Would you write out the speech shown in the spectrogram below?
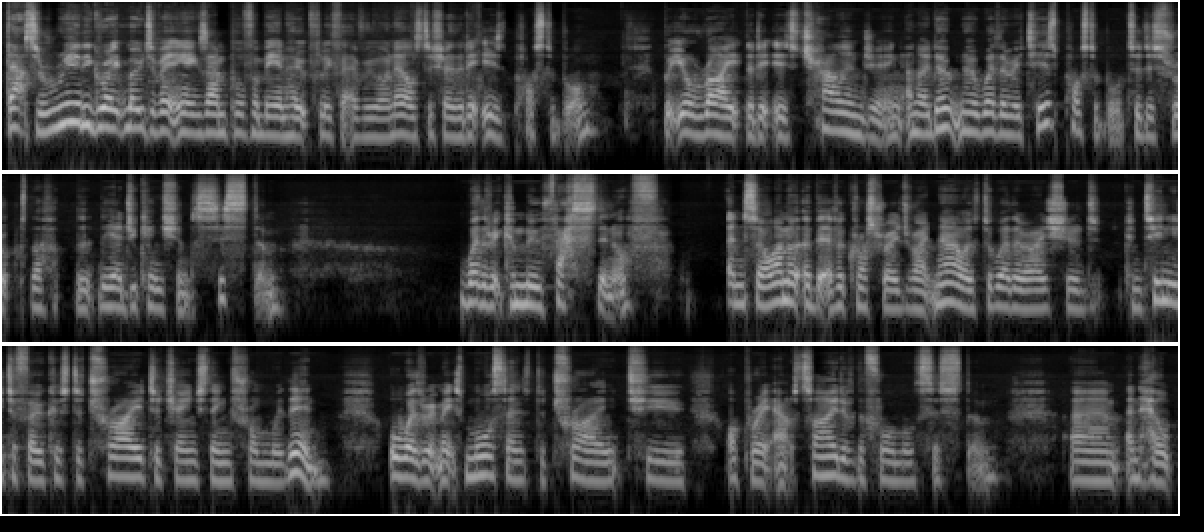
that's a really great motivating example for me and hopefully for everyone else to show that it is possible. But you're right that it is challenging, and I don't know whether it is possible to disrupt the, the, the education system, whether it can move fast enough. And so I'm at a bit of a crossroads right now as to whether I should continue to focus to try to change things from within, or whether it makes more sense to try to operate outside of the formal system um, and help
